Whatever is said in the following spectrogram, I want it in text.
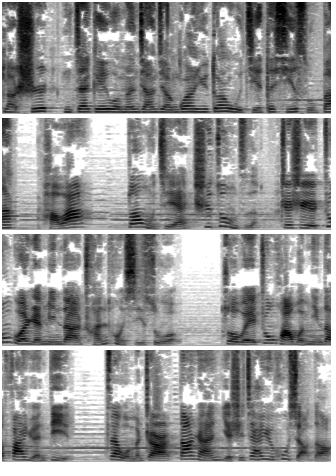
老师，你再给我们讲讲关于端午节的习俗吧。好啊，端午节吃粽子。这是中国人民的传统习俗，作为中华文明的发源地，在我们这儿当然也是家喻户晓的。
